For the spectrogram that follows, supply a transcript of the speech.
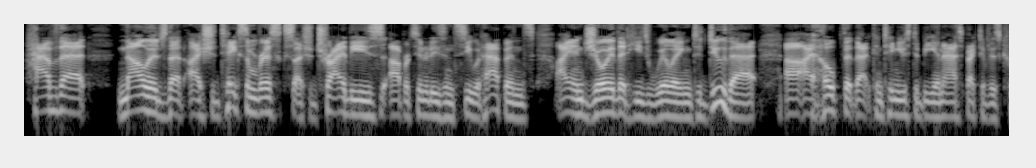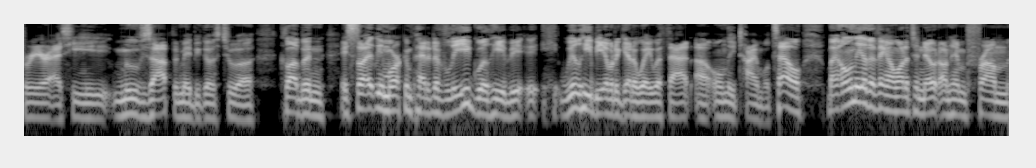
have that knowledge that I should take some risks. I should try these opportunities and see what happens. I enjoy that he's willing to do that. Uh, I hope that that continues to be an aspect of his career as he moves up and maybe goes to a club in a slightly more competitive league. Will he be, will he be able to get away with that? Uh, only time will tell. My only other thing I wanted to note on him from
